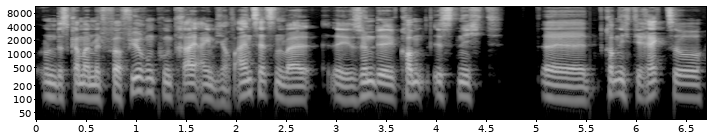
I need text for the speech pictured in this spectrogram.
und das kann man mit Verführung Punkt 3 eigentlich auf einsetzen, weil die Sünde kommt, ist nicht, äh, kommt nicht direkt so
